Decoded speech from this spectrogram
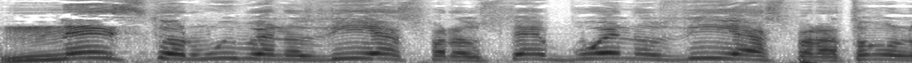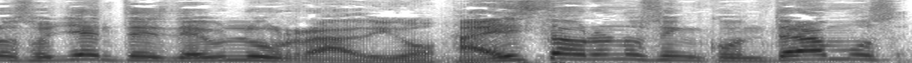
Néstor, muy buenos días para usted, buenos días para todos los oyentes de Blue Radio. A esta hora nos encontramos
